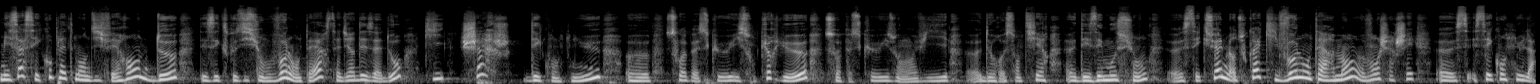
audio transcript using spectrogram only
Mais ça, c'est complètement différent de des expositions volontaires, c'est-à-dire des ados qui cherchent des contenus, euh, soit parce qu'ils sont curieux, soit parce qu'ils ont envie euh, de ressentir euh, des émotions sexuelles, mais en tout cas qui volontairement vont chercher ces, ces contenus-là.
